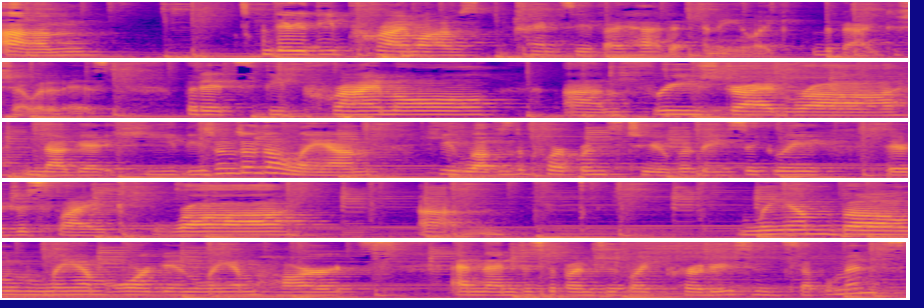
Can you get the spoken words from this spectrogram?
Um, they're the Primal, I was trying to see if I had any, like the bag to show what it is, but it's the Primal um, freeze-dried raw nugget. He, these ones are the lamb. He loves the pork ones too, but basically they're just like raw um, lamb bone, lamb organ, lamb hearts, and then just a bunch of like produce and supplements.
